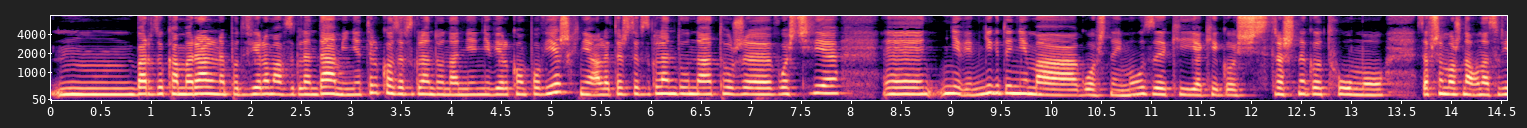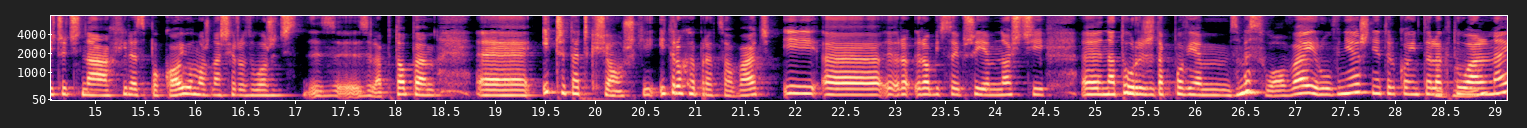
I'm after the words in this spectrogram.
Mm, bardzo kameralne pod wieloma względami, nie tylko ze względu na nie, niewielką powierzchnię, ale też ze względu na to, że właściwie, e, nie wiem, nigdy nie ma głośnej muzyki, jakiegoś strasznego tłumu. Zawsze można u nas liczyć na chwilę spokoju, można się rozłożyć z, z, laptopem e, i czytać książki, i trochę pracować, i e, robić sobie przyjemności e, natury, że tak powiem, zmysłowej również, nie tylko intelektualnej.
